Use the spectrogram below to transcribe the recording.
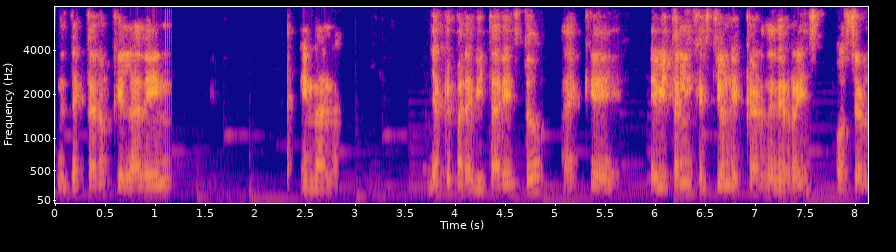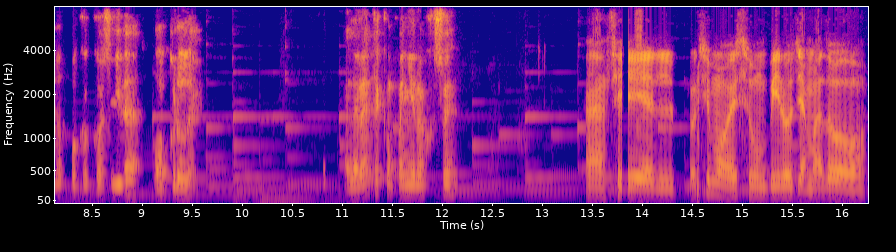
detectaron que el ADN enana, ya que para evitar esto hay que evitar la ingestión de carne de res o cerdo poco cocida o cruda. Adelante, compañero Josué. Ah, sí, el próximo es un virus llamado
